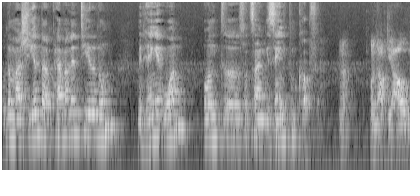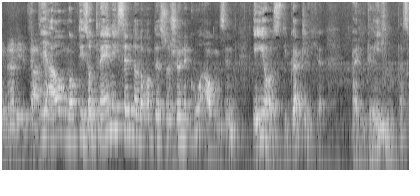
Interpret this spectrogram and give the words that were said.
oder marschieren da permanent Tiere rum mit Hängeohren und äh, sozusagen gesenktem Kopf. Ja. Und auch die Augen, ne? Die, ja, die Augen, ob die so tränig sind oder ob das so schöne Kuhaugen sind. Eos, die göttliche, bei den Griechen, das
